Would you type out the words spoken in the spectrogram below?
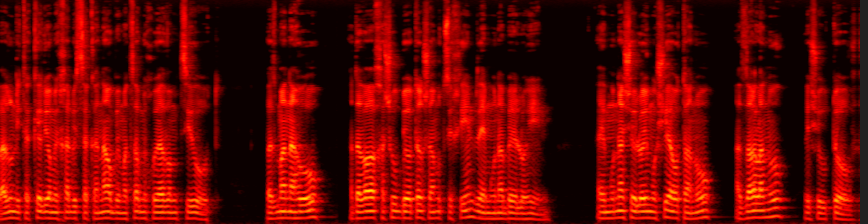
ואנו ניתקל יום אחד בסכנה או במצב מחויב המציאות. בזמן ההוא, הדבר החשוב ביותר שאנו צריכים זה אמונה באלוהים. האמונה שאלוהים הושיע אותנו, עזר לנו ושהוא טוב.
